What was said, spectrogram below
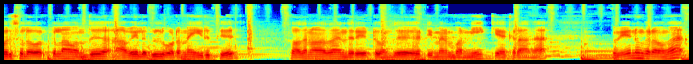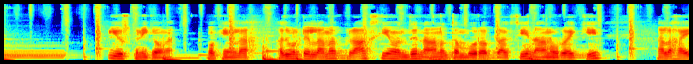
ஒரு சில ஒர்க்கெல்லாம் வந்து அவைலபிள் உடனே இருக்குது ஸோ அதனால தான் இந்த ரேட்டு வந்து டிமாண்ட் பண்ணி கேட்குறாங்க வேணுங்கிறவங்க யூஸ் பண்ணிக்கோங்க. ஓகேங்களா? அது மட்டும் இல்லாமல் ப்ராக்ஸியும் வந்து நானூற்றம்பது ரூபா ப்ராக்ஸி நானூறுரூவாய்க்கு நல்ல ஹை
